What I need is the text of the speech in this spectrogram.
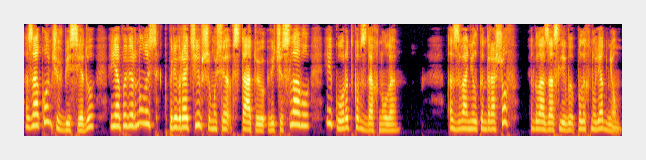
Закончив беседу, я повернулась к превратившемуся в статую Вячеславу и коротко вздохнула. Звонил Кондрашов? Глаза сливы полыхнули огнем.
